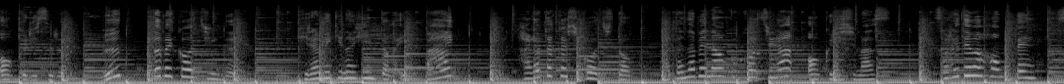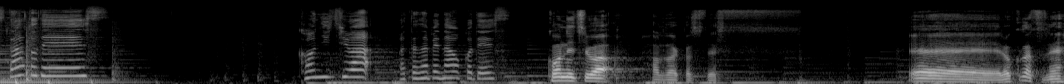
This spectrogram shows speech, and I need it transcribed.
お送りするぶっとべコーチング。ひらめきのヒントがいっぱい。原隆コーチと渡辺直子コーチがお送りします。それでは本編スタートです。こんにちは渡辺直子です。こんにちは原隆です。えー、6月ね、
